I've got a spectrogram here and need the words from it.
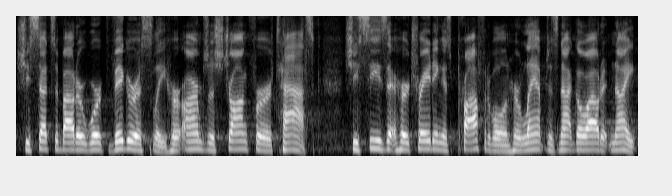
She sets about her work vigorously. Her arms are strong for her task. She sees that her trading is profitable and her lamp does not go out at night.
